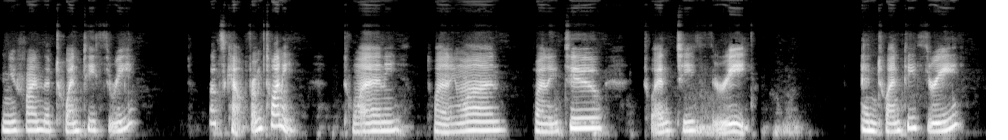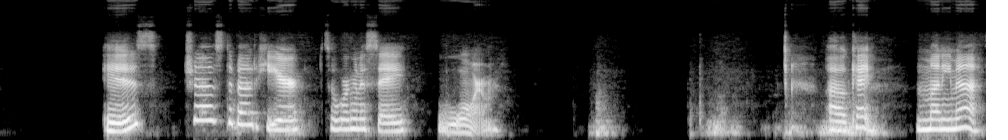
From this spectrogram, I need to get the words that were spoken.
Can you find the 23? Let's count from 20. 20, 21, 22, 23. And 23 is just about here. So we're going to say warm. Okay, money math.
